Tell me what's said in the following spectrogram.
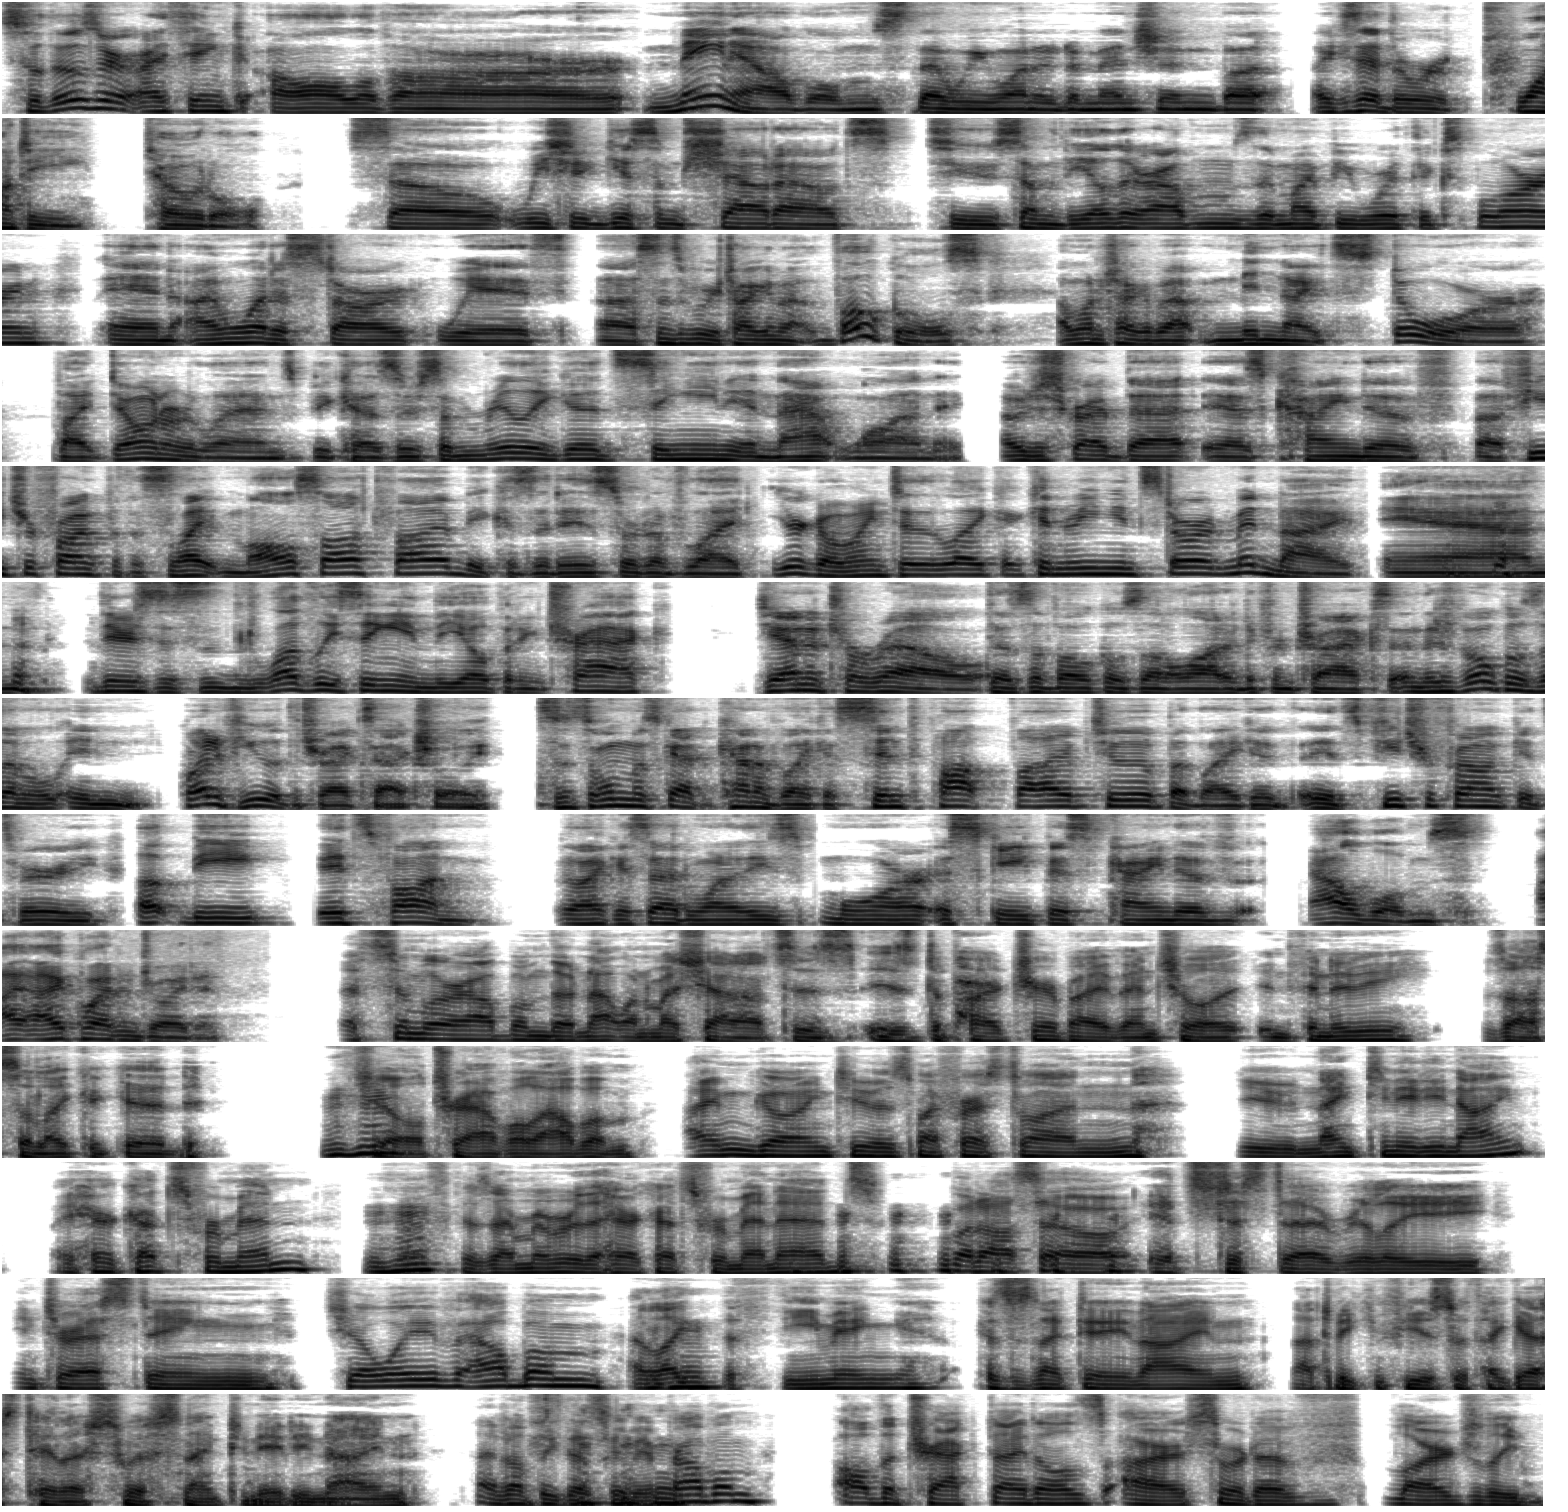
So those are, I think, all of our main albums that we wanted to mention. But like I said, there were 20 total. So we should give some shout outs to some of the other albums that might be worth exploring. And I want to start with, uh, since we were talking about vocals, I want to talk about Midnight Store by Donor Lens because there's some really good singing in that one. I would describe that as kind of a future funk with a slight Mallsoft vibe because it is sort of like you're going to like a convenience store at midnight. And there's this lovely singing in the opening track. Jana Terrell does the vocals on a lot of different tracks, and there's vocals that in quite a few of the tracks actually. So it's almost got kind of like a synth pop vibe to it, but like it, it's future funk. It's very upbeat. It's fun. Like I said, one of these more escapist kind of albums. I, I quite enjoyed it. A similar album, though not one of my shoutouts, is is Departure by Eventual Infinity. It was also like a good mm-hmm. chill travel album. I'm going to, as my first one, do 1989 haircuts for men because mm-hmm. I remember the haircuts for men ads, but also it's just a really interesting chillwave album. I mm-hmm. like the theming because it's 1989, not to be confused with, I guess, Taylor Swift's 1989. I don't think that's going to be a problem. All the track titles are sort of largely,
